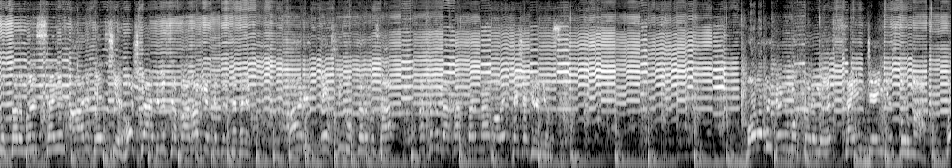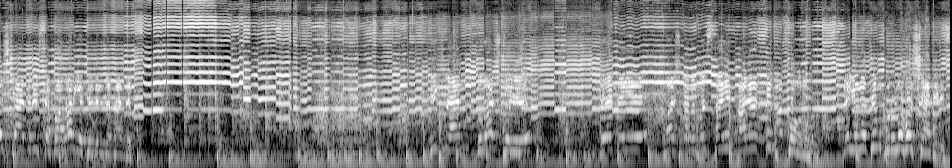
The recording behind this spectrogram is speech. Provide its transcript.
muhtarımız Sayın Arif Ekşi. Hoş geldiniz, sefalar getirdiniz efendim. Arif Ekşi muhtarımıza takımın ve katkılarından dolayı teşekkür ediyoruz. Bolalı Köyü muhtarımız Sayın Cengiz Burma. Hoş geldiniz, sefalar getirdiniz efendim. Dikmen Dulaş Köyü Derneği Başkanımız Sayın Alaaddin Akoğlu ve yönetim kurulu hoş geldiniz.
